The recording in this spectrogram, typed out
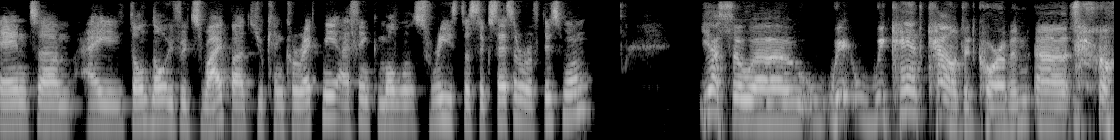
and um, i don't know if it's right but you can correct me i think model 3 is the successor of this one yeah, so uh, we we can't count at Coravin, uh, so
